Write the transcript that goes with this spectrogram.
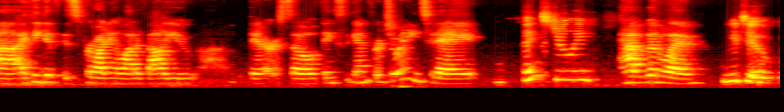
uh, I think it's providing a lot of value um, there. So thanks again for joining today. Thanks, Julie. Have a good one. You too.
